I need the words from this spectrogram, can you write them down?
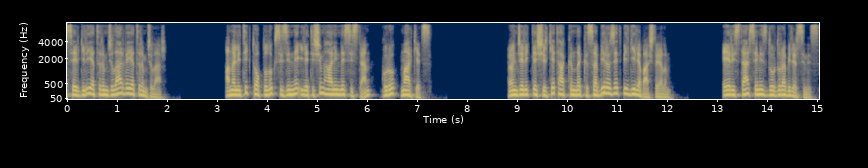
sevgili yatırımcılar ve yatırımcılar. Analitik topluluk sizinle iletişim halinde sistem, grup, markets. Öncelikle şirket hakkında kısa bir özet bilgiyle başlayalım. Eğer isterseniz durdurabilirsiniz.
